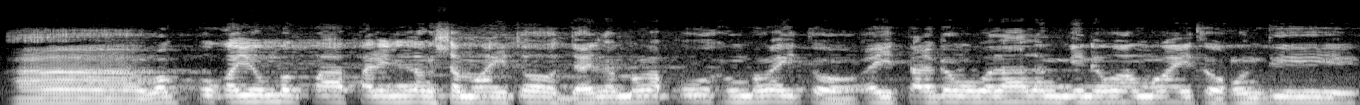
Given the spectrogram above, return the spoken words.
Ah, wag po kayong magpaparin lang sa mga ito dahil ang mga po ang mga ito ay talagang wala lang ginawa ang mga ito kundi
